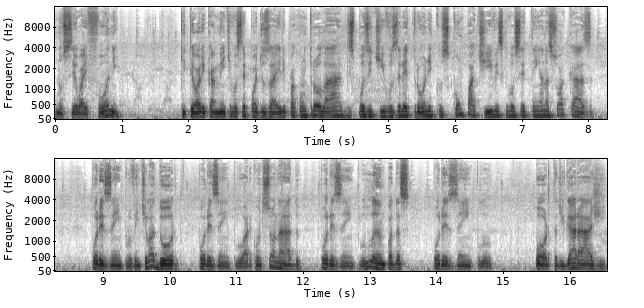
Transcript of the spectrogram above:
no seu iPhone, que teoricamente você pode usar ele para controlar dispositivos eletrônicos compatíveis que você tenha na sua casa. Por exemplo, ventilador, por exemplo, ar-condicionado, por exemplo, lâmpadas, por exemplo, porta de garagem,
